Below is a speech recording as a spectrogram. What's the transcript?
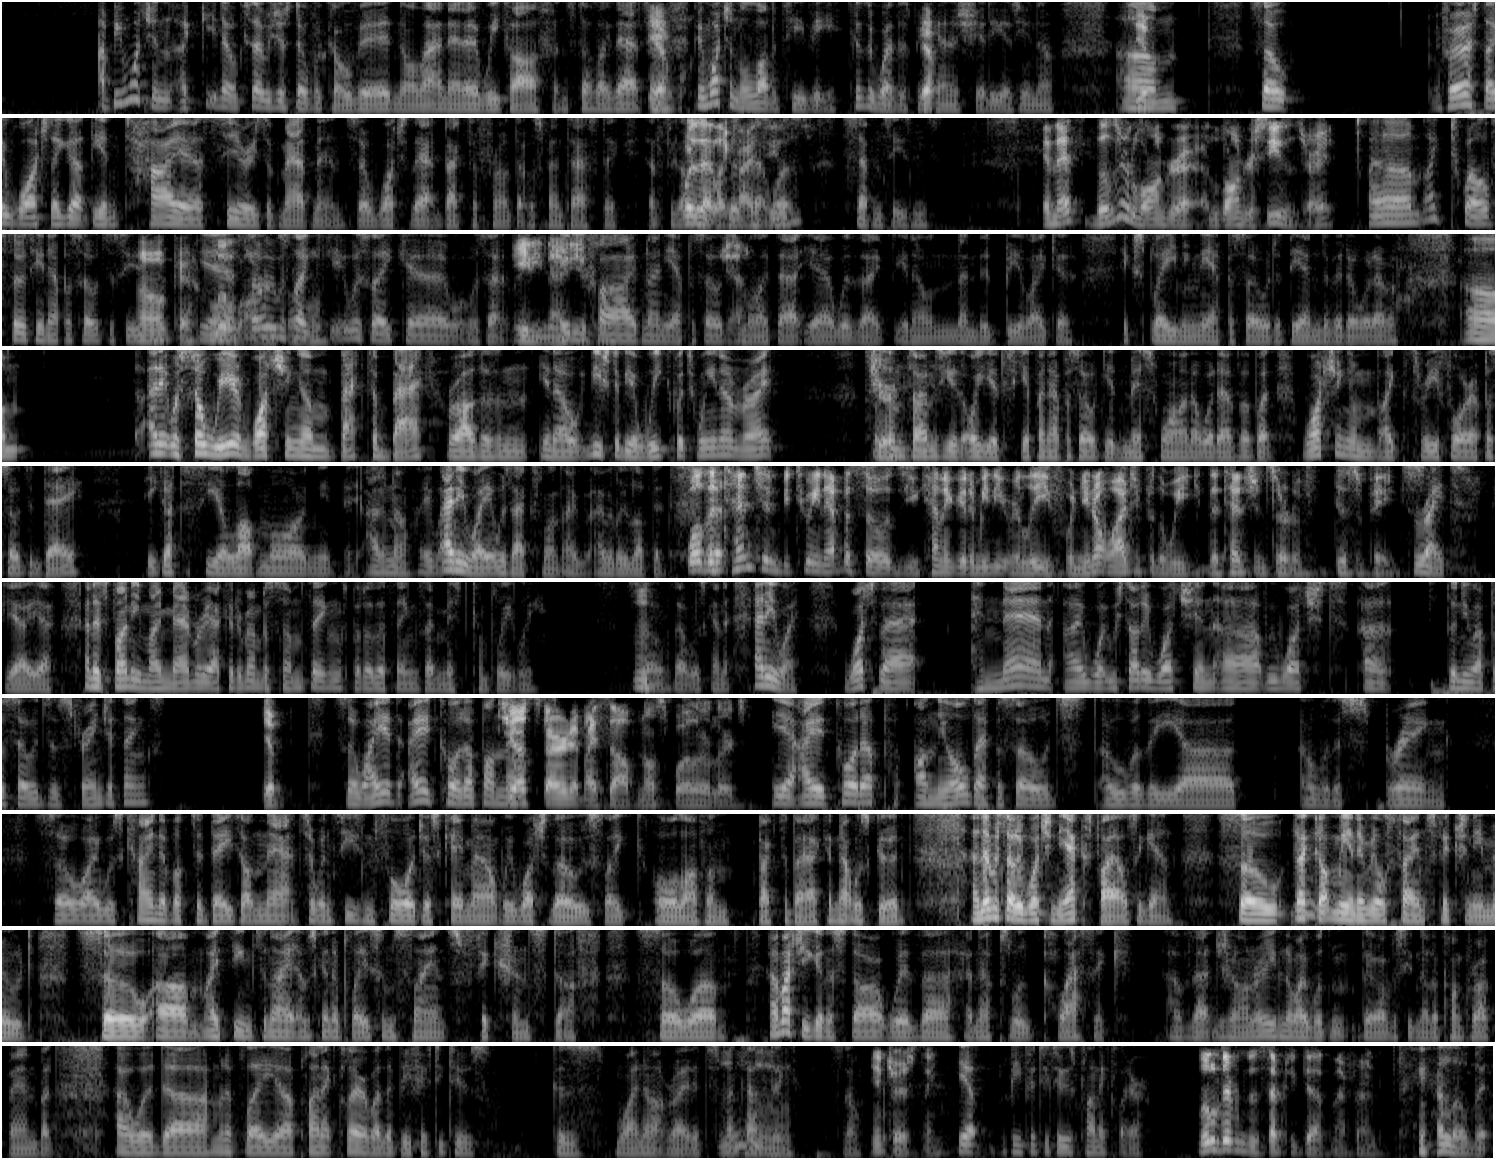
I've been watching, uh, you know, because I was just over COVID and all that, and I had a week off and stuff like that. So, Yep. I've been watching a lot of TV because the weather's been Yep. kind of shitty, as you know. Um, so first I watched, I got the entire series of Mad Men. So watch that back to front. That was fantastic. I forgot Was that like five seasons? Was. Seven seasons. And that's those are longer longer seasons, right? Um, like 12, 13 episodes a season. Oh, okay. Yeah, so it was like it was like uh, what was that? 80, 90 85, 90 episodes, Yeah. something like that. Yeah, with like you know, and then there'd be like a explaining the episode at the end of it or whatever. Um, and it was so weird watching them back to back rather than you know, it used to be a week between them, right? So Sure. sometimes you'd or you'd skip an episode, and you'd miss one or whatever. But watching them like three, four episodes a day. You got to see a lot more, and you, I don't know. Anyway, it was excellent. I, I really loved it. Well, the But- tension between episodes, you kind of get immediate relief. When you don't watch it for the week, the tension sort of dissipates. Right. Yeah, yeah. And it's funny, my memory, I could remember some things, but other things I missed completely. So that was kind of. Anyway, watch that. And then I we started watching, uh, we watched uh, the new episodes of Stranger Things. Yep. So I had I had caught up on that. Just started it myself. No spoiler alerts. Yeah, I had caught up on the old episodes over the uh, over the spring. So I was kind of up to date on that. So when season four just came out, we watched those, like all of them, back to back, and that was good. And then we started watching the X Files again. So that got me in a real science fictiony mood. So um, my theme tonight, I was going to play some science fiction stuff. So uh, I'm actually going to start with uh, an absolute classic of that genre, even though I wouldn't. They're obviously not a punk rock band, but I would. Uh, I'm going to play uh, Planet Claire by the B52s because why not, right? It's fantastic. Mm. So Interesting. yep, B52s, Planet Claire. A little different than Septic Death, my friend. a little bit.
